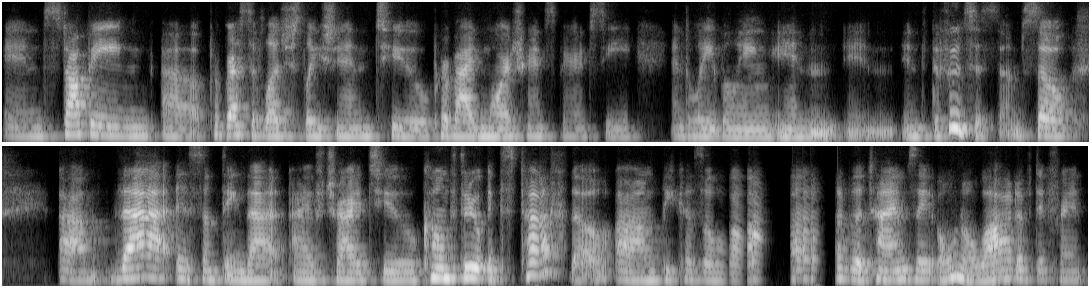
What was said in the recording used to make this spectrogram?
in stopping uh, progressive legislation to provide more transparency and labeling in in in the food system. So um, that is something that I've tried to comb through. It's tough though, um, because a lot of the times they own a lot of different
